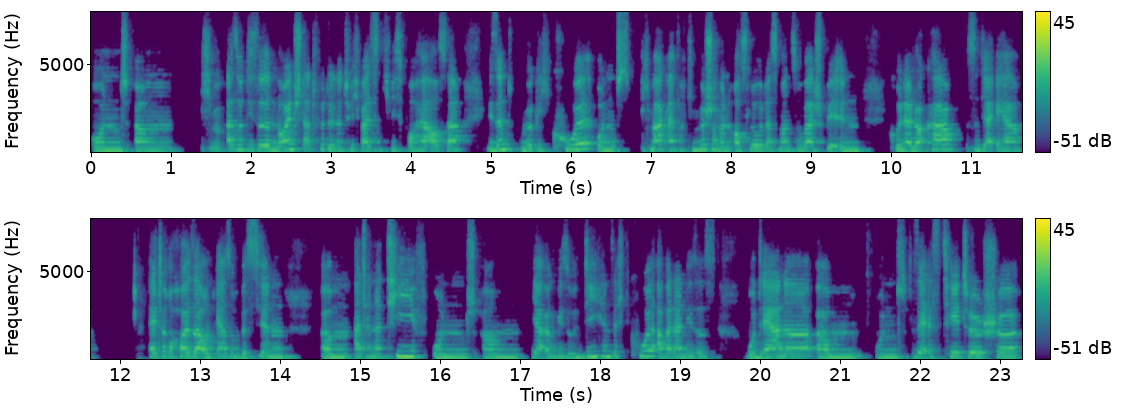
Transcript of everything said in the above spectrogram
Und ähm, ich, also diese neuen Stadtviertel, natürlich weiß ich nicht, wie es vorher aussah, die sind wirklich cool und ich mag einfach die Mischung in Oslo, dass man zum Beispiel in Grüner Locker, das sind ja eher ältere Häuser und eher so ein bisschen ähm, alternativ und ähm, ja, irgendwie so in die Hinsicht cool, aber dann dieses moderne ähm, und sehr ästhetische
